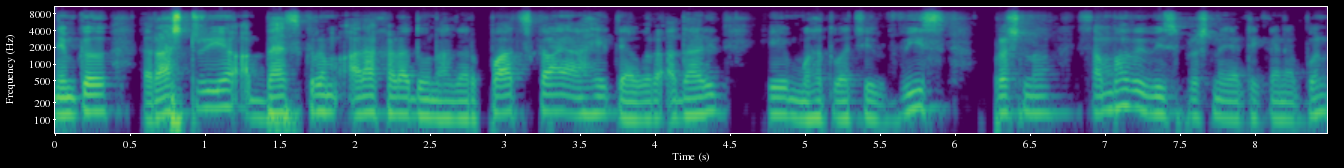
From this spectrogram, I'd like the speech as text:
नेमकं राष्ट्रीय अभ्यासक्रम आराखडा दोन हजार पाच काय आहे त्यावर आधारित हे महत्त्वाचे वीस प्रश्न संभाव्य वीस प्रश्न या ठिकाणी आपण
